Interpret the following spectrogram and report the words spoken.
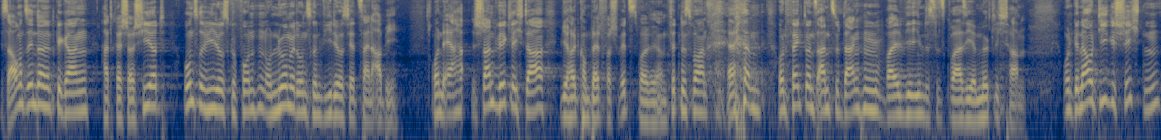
Ist auch ins Internet gegangen, hat recherchiert, unsere Videos gefunden und nur mit unseren Videos jetzt sein Abi. Und er stand wirklich da, wir halt komplett verschwitzt, weil wir im Fitness waren, ähm, und fängt uns an zu danken, weil wir ihm das jetzt quasi ermöglicht haben. Und genau die Geschichten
